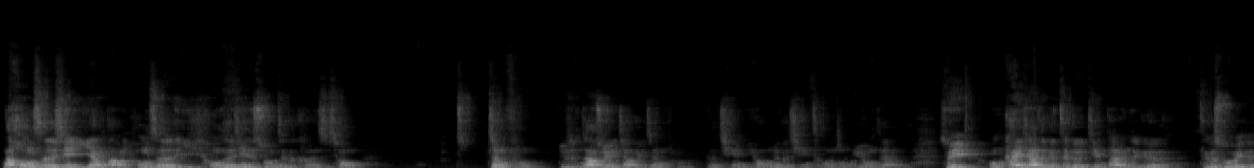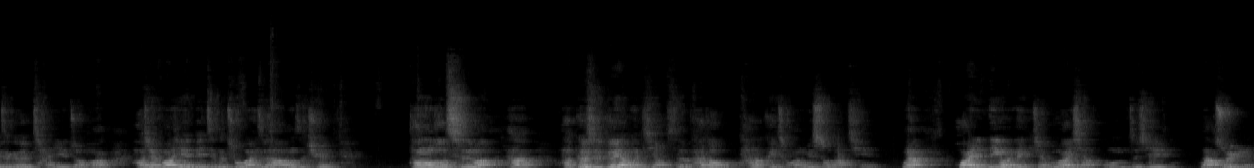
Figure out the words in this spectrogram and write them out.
那红色的线一样道理，红色的一红色线是说这个可能是从政府，就是纳税人交给政府。的钱以后，那个钱怎么挪用这样子？所以我们看一下这个这个简单的这个这个所谓的这个产业状况，好像发现，哎，这个出版社好像是全通通都吃嘛，他他各式各样的角色，他都他都可以从那边收到钱。那换另外一个角度来想，我们这些纳税人，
